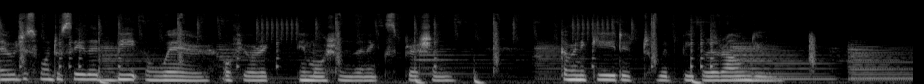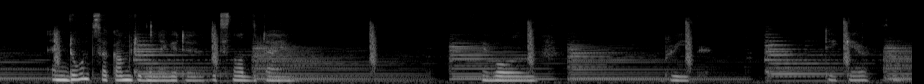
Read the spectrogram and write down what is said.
I would just want to say that be aware of your emotions and expression. Communicate it with people around you. And don't succumb to the negative. It's not the time. Evolve. Breathe. Take care of yourself.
